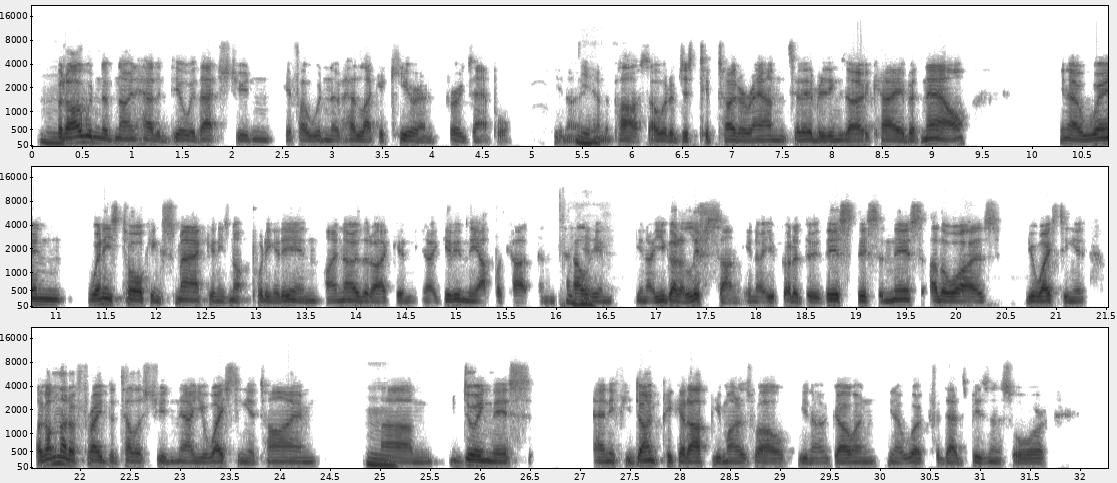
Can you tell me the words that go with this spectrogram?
mm. but I wouldn't have known how to deal with that student if I wouldn't have had like a Kieran, for example. You know, yeah. in the past, I would have just tiptoed around and said everything's okay. But now, you know, when when he's talking smack and he's not putting it in, I know that I can you know, give him the uppercut and tell yeah. him, you know, you got to lift, son. You know, you've got to do this, this, and this. Otherwise, you're wasting it. Like I'm not afraid to tell a student now, you're wasting your time mm. um, doing this. And if you don't pick it up, you might as well, you know, go and you know work for dad's business or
